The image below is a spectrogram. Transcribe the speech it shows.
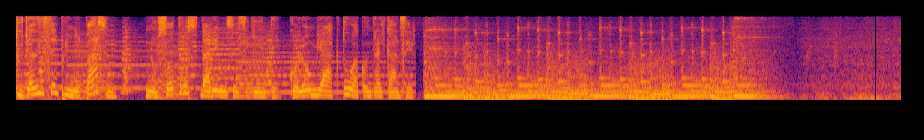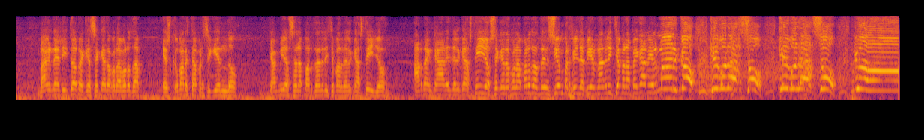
Tú ya diste el primer paso. Nosotros daremos el siguiente. Colombia actúa contra el cáncer. Magnelli Torres que se queda con la pelota. Escobar está persiguiendo. Cambió hacia la parte derecha para Del Castillo. Arranca Ale del Castillo. Se quedó con la pelota. Atención, perfil de pierna derecha para pegar. Y el marco. ¡Qué golazo! ¡Qué golazo! ¡Gol!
